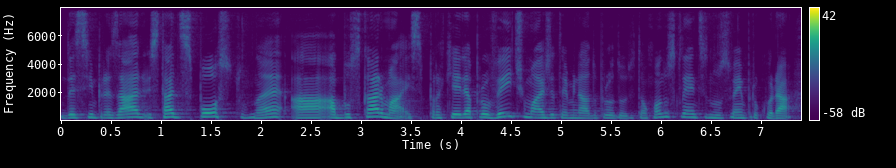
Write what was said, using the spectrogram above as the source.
desse empresário estar disposto, né, a, a buscar mais, para que ele aproveite mais determinado produto. Então, quando os clientes nos vêm procurar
